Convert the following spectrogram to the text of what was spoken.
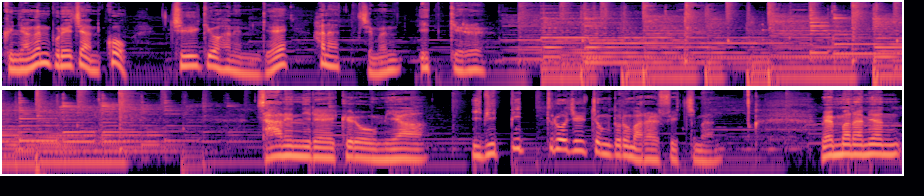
그냥은 보내지 않고 즐겨 하는 게 하나쯤은 있기를. 사는 일의 괴로움이야 입이 삐뚤어질 정도로 말할 수 있지만 웬만하면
